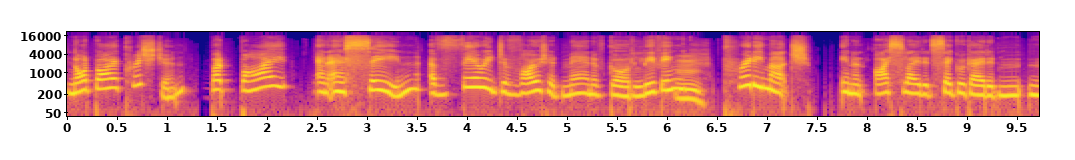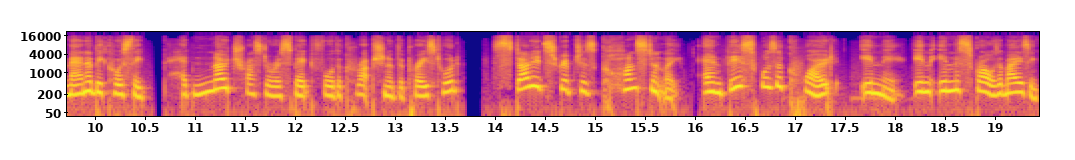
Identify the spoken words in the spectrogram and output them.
not by a Christian, but by an Essene, a very devoted man of God, living pretty much in an isolated, segregated m- manner because they had no trust or respect for the corruption of the priesthood, studied scriptures constantly. And this was a quote in there, in, in the scrolls, amazing,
